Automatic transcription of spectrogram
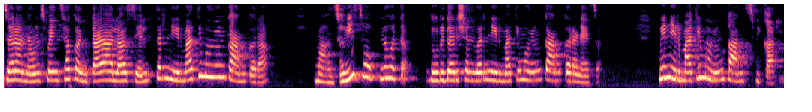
जर अनाऊन्समेंटचा कंटाळा आला असेल तर निर्माती म्हणून काम करा. माझंही स्वप्न होतं दूरदर्शनवर निर्माती म्हणून काम करण्याचं. मी निर्माती म्हणून काम स्वीकारलं.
